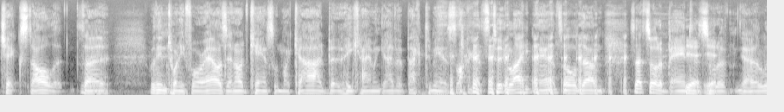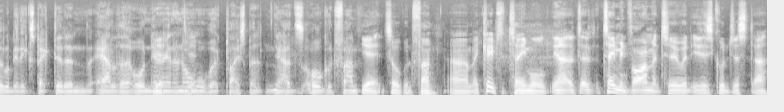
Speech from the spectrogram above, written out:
Check stole it. So. Within 24 hours, then I'd cancelled my card, but he came and gave it back to me. It's like it's too late now; it's all done. So that sort of banter, Yeah, sort yeah. of you know a little bit expected and out of the ordinary Yeah, in a normal workplace, but you know it's all good fun. Yeah, it's all good fun. Um, it keeps the team all, you know, a, a team environment too. It, it is good just uh,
